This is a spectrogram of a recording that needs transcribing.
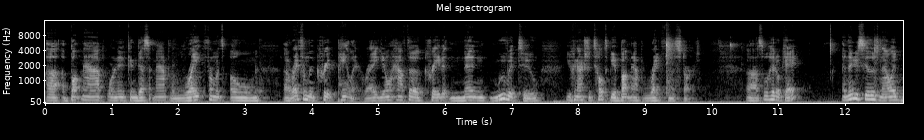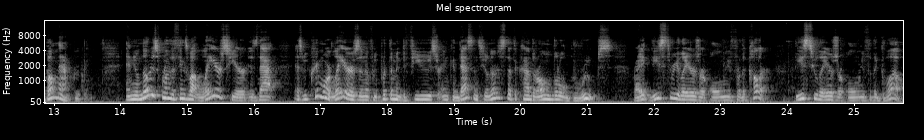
uh, a bump map or an incandescent map right from its own, uh, right from the create paint layer, right? You don't have to create it and then move it to, you can actually tell it to be a bump map right from the start. Uh, so we'll hit OK. And then you see there's now a bump map grouping. And you'll notice one of the things about layers here is that as we create more layers and if we put them in diffuse or incandescence, you'll notice that they're kind of their own little groups, right? These three layers are only for the color. These two layers are only for the glow.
